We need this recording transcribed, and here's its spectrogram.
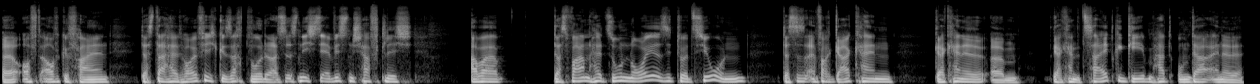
äh, oft aufgefallen, dass da halt häufig gesagt wurde, das ist nicht sehr wissenschaftlich, aber das waren halt so neue Situationen, dass es einfach gar, kein, gar, keine, ähm, gar keine Zeit gegeben hat, um da eine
